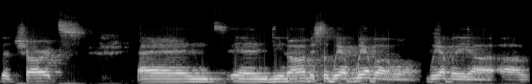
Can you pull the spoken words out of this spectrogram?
the charts, and and you know obviously we have we have a we have a, a, uh, a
